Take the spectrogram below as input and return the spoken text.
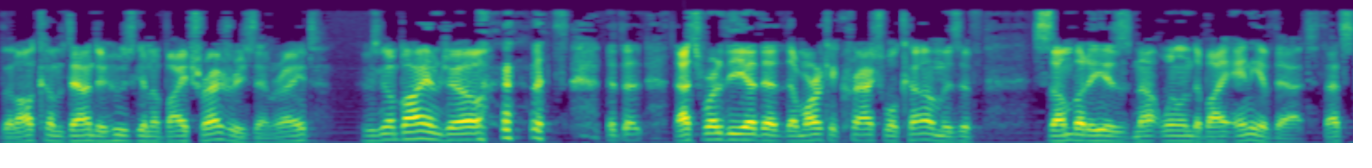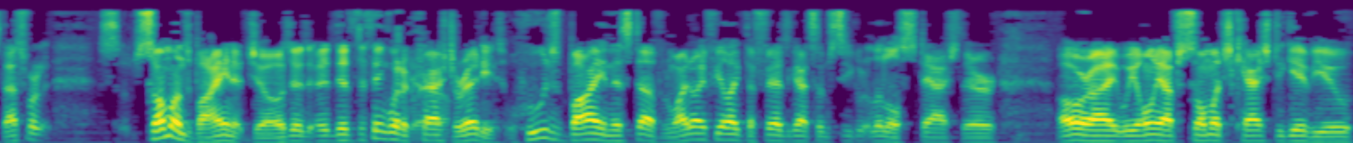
That all comes down to who's going to buy treasuries, then, right? Who's going to buy them, Joe? that's, that's, where the, uh, the the market crash will come. Is if somebody is not willing to buy any of that. That's that's what someone's buying it, Joe. The, the thing would have yeah. crashed already. Who's buying this stuff, and why do I feel like the Fed's got some secret little stash there? All right, we only have so much cash to give you.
